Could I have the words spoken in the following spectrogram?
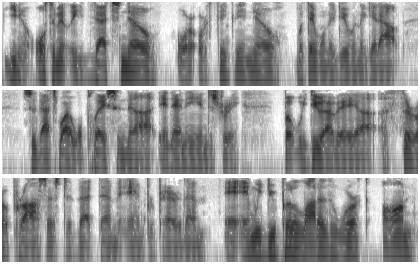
you know, ultimately vets know or, or think they know what they want to do when they get out. So that's why we'll place in, uh, in any industry. But we do have a, uh, a thorough process to vet them and prepare them. And, and we do put a lot of the work on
